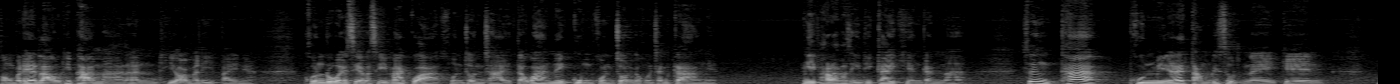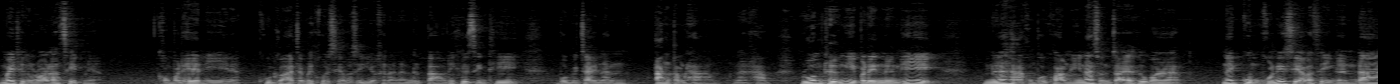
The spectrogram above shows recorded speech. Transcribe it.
ของประเทศเราที่ผ่านมาแล้วกันที่ย้อนอดีตไปเนี่ยคนรวยเสียภาษีมากกว่าคนจนใช่ แต่ว่าในกลุ่มคนจนกับคนชั้นกลางเนี่ย มีภาระภาษีที่ใกล้เคียงกันมาก ซึ่งถ้าคุณมีรายได้ต่ำที่สุดในเกณฑ์ไม่ถึงร้อยละสิบเนี่ยของประเทศนี้เนี่ยคุณก็อาจจะไม่ควรเสียภาษีเยอะขนาดนั้นหรือเปล่า นี่คือสิ่งที่บทวิจัยนั้นตั้งคำถามนะครับ รวมถึงอีกประเด็นหนึ่งที่เนื้อหาของบทความนี้น่าสนใจก็คือว่า ในกลุ่มคนที่เสียภาษีเงินได้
